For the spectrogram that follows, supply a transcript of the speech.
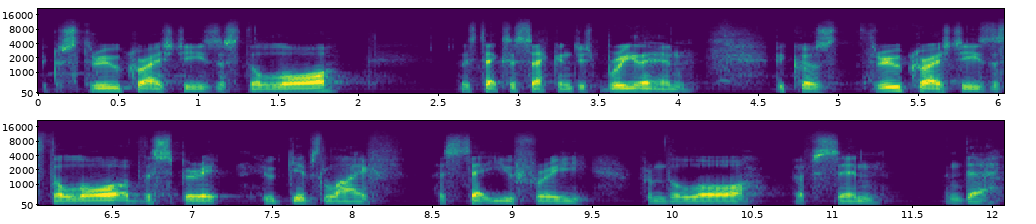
Because through Christ Jesus, the law, this takes a second, just breathe it in. Because through Christ Jesus, the law of the Spirit who gives life has set you free from the law of sin and death,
